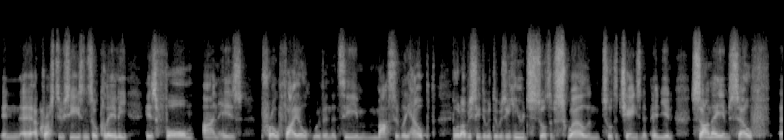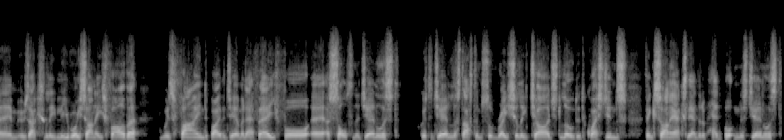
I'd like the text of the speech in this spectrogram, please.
in uh, across two seasons. So clearly his form and his profile within the team massively helped. But obviously there was, there was a huge sort of swell and sort of change in opinion. Sané himself, um, was actually Leroy Sané's father, was fined by the German FA for uh, assaulting a journalist because the journalist asked him some racially charged, loaded questions. I think Sané actually ended up headbutting this journalist.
